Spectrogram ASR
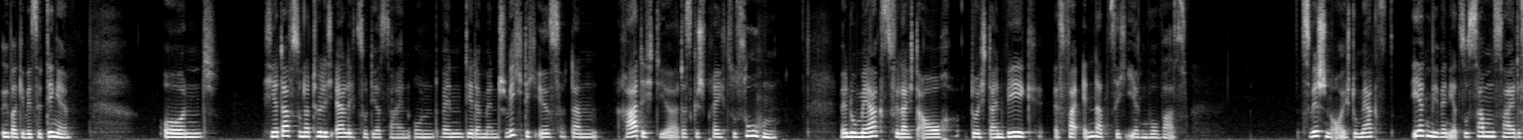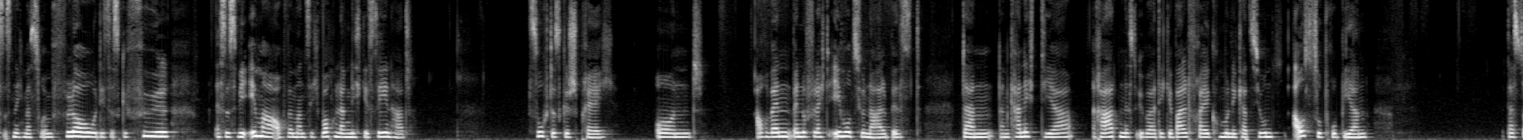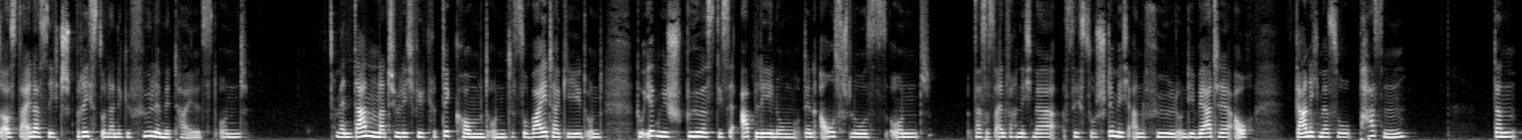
über gewisse Dinge. Und hier darfst du natürlich ehrlich zu dir sein und wenn dir der Mensch wichtig ist, dann rate ich dir, das Gespräch zu suchen. Wenn du merkst, vielleicht auch durch deinen Weg, es verändert sich irgendwo was zwischen euch, du merkst irgendwie, wenn ihr zusammen seid, es ist nicht mehr so im Flow, dieses Gefühl, es ist wie immer, auch wenn man sich wochenlang nicht gesehen hat. Such das Gespräch und auch wenn, wenn du vielleicht emotional bist, dann, dann kann ich dir raten, es über die gewaltfreie Kommunikation auszuprobieren, dass du aus deiner Sicht sprichst und deine Gefühle mitteilst. Und wenn dann natürlich viel Kritik kommt und es so weitergeht und du irgendwie spürst diese Ablehnung, den Ausschluss und dass es einfach nicht mehr sich so stimmig anfühlt und die Werte auch gar nicht mehr so passen, dann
